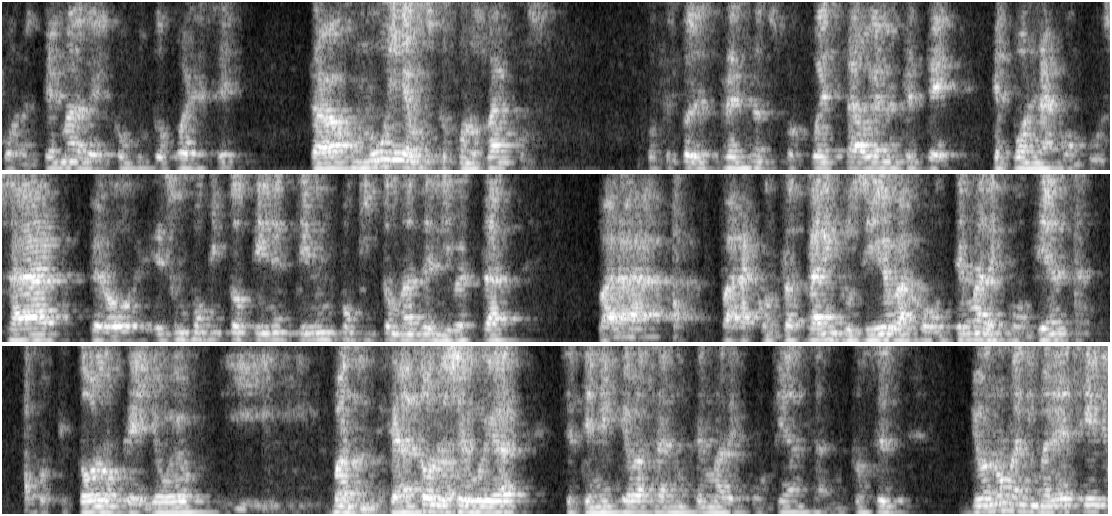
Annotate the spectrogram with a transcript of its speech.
con el tema del cómputo forense trabajo muy a gusto con los bancos, porque pues, presentan tus propuestas, obviamente te, te ponen a concursar, pero es un poquito, tienen, tiene un poquito más de libertad para, para contratar inclusive bajo un tema de confianza, porque todo lo que yo veo y, bueno, en general todo lo de seguridad se tiene que basar en un tema de confianza. Entonces, yo no me animaría a decir,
